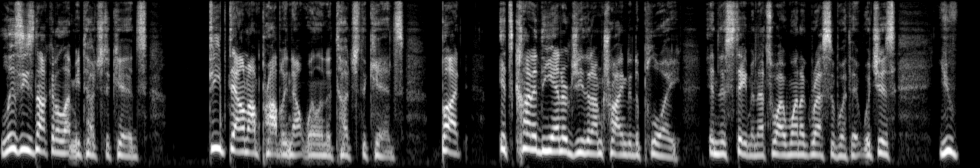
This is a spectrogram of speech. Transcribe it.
Lizzie's not going to let me touch the kids. Deep down, I'm probably not willing to touch the kids, but it's kind of the energy that I'm trying to deploy in this statement. That's why I went aggressive with it, which is you've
